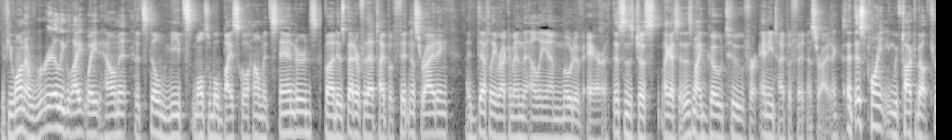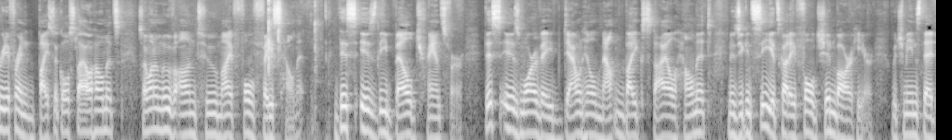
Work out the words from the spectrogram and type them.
if you want a really lightweight helmet that still meets multiple bicycle helmet standards, but is better for that type of fitness riding, I definitely recommend the LEM MotivAir. This is just, like I said, this is my go-to for any type of fitness riding. At this point, we've talked about three different bicycle style helmets, so I wanna move on to my full face helmet. This is the Bell Transfer. This is more of a downhill mountain bike style helmet. And as you can see, it's got a full chin bar here, which means that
